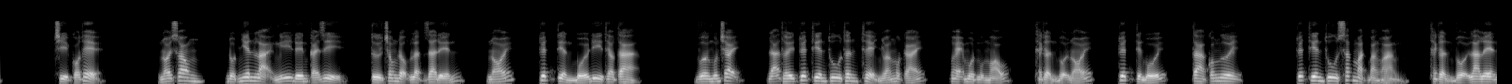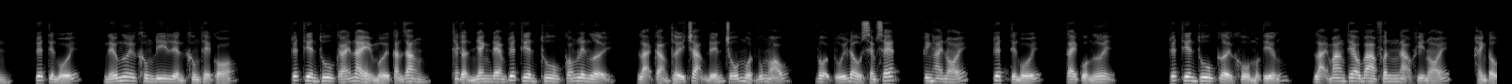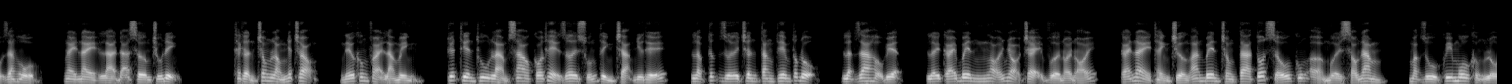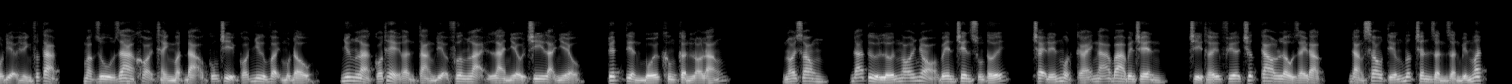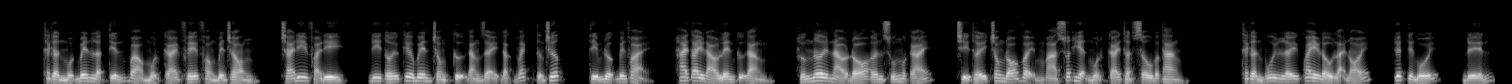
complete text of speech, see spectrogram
Chỉ có thể. Nói xong, đột nhiên lại nghĩ đến cái gì, từ trong động lật ra đến, nói, tuyết tiền bối đi theo ta. Vừa muốn chạy, đã thấy tuyết thiên thu thân thể nhoáng một cái huệ một ngụm máu, thạch thần vội nói, tuyết tiền bối, ta có ngươi. Tuyết thiên thu sắc mặt bàng hoàng, thạch thần vội la lên, tuyết tiền bối, nếu ngươi không đi liền không thể có. Tuyết thiên thu cái này mới cắn răng, thạch thần nhanh đem tuyết thiên thu cong lên người, lại cảm thấy chạm đến chỗ một vũng máu, vội túi đầu xem xét kinh hai nói, tuyết tiền bối, tay của ngươi. Tuyết thiên thu cười khổ một tiếng, lại mang theo ba phân ngạo khí nói, hành tẩu giang hồ, ngày này là đã sớm chú định. Thạch thần trong lòng nhất trọng, nếu không phải là mình, tuyết thiên thu làm sao có thể rơi xuống tình trạng như thế, lập tức dưới chân tăng thêm tốc độ, lật ra hậu viện, lấy cái bên ngõ nhỏ chạy vừa nói nói, cái này thành trường an bên trong ta tốt xấu cũng ở mười sáu năm, mặc dù quy mô khổng lồ địa hình phức tạp, mặc dù ra khỏi thành mật đạo cũng chỉ có như vậy một đầu, nhưng là có thể ẩn tàng địa phương lại là nhiều chi lại nhiều, tuyết tiền bối không cần lo lắng. Nói xong đã từ lớn ngõ nhỏ bên trên xuống tới, chạy đến một cái ngã ba bên trên, chỉ thấy phía trước cao lầu dày đặc, đằng sau tiếng bước chân dần dần biến mất. Thạch thần một bên lật tiến vào một cái phế phòng bên trong, trái đi phải đi đi tới kia bên trong cự đằng dày đặc vách tường trước, tìm được bên phải, hai tay đào lên cự đằng, hướng nơi nào đó ấn xuống một cái, chỉ thấy trong đó vậy mà xuất hiện một cái thật sâu bậc thang. Thạch thần vui lấy quay đầu lại nói, tuyết tiền bối, đến.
